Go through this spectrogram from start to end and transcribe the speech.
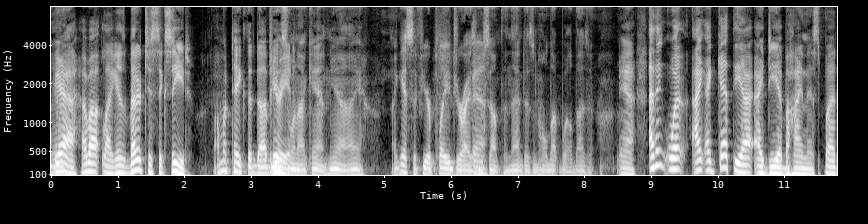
yeah. How about like it's better to succeed? I'm gonna take the W's Period. when I can. Yeah, I, I guess if you're plagiarizing Yeah. something, that doesn't hold up well, does it? Yeah, I think what I, I get the idea behind this, but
